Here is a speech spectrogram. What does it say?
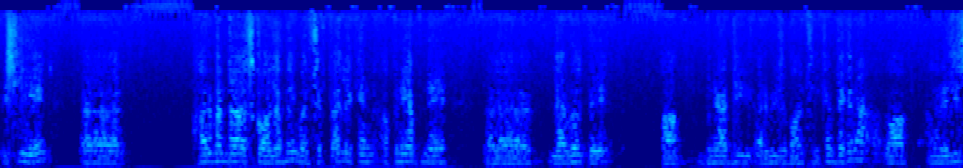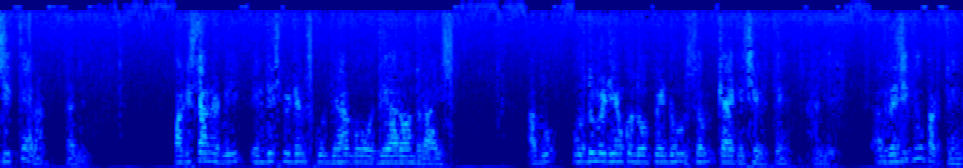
اس لیے ہر بندہ اسکالر نہیں بن سکتا، لیکن اپنے اپنے لیول پہ آپ بنیادی عربی زبان سیکھیں۔ دیکھیں نا، آپ انگریزی سیکھتے ہیں نا۔ پاکستان میں بھی انگلش میڈیم اسکول جو ہے وہ دے آر آن دا رائز۔ اب اردو میڈیم کو لوگ پینڈو کہہ کے چھیڑتے ہیں۔ ہاں جی۔ انگریزی کیوں پڑھتے ہیں؟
